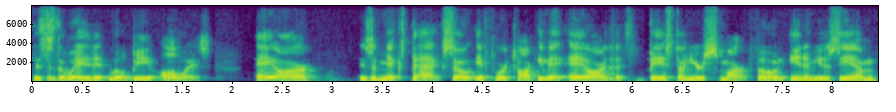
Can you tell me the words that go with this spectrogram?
this is the way it, it will be always. AR is a mixed bag. So if we're talking about AR that's based on your smartphone in a museum,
